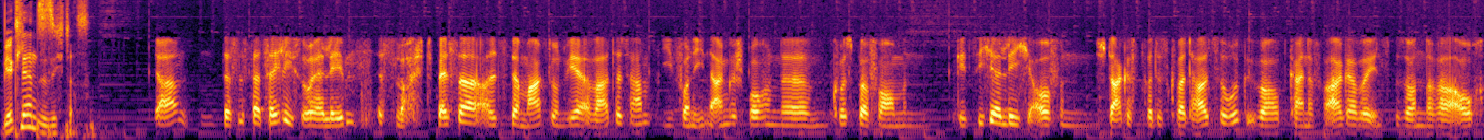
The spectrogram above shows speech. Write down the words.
Wie erklären Sie sich das? Ja, das ist tatsächlich so, Herr Leben. Es läuft besser, als der Markt und wir erwartet haben. Die von Ihnen angesprochene Kursperformance geht sicherlich auf ein starkes drittes Quartal zurück, überhaupt keine Frage, aber insbesondere auch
